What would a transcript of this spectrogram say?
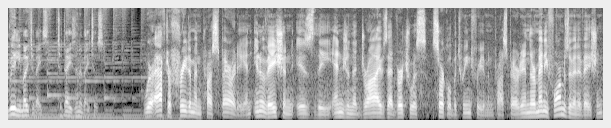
really motivates today's innovators. We're after freedom and prosperity, and innovation is the engine that drives that virtuous circle between freedom and prosperity. And there are many forms of innovation,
